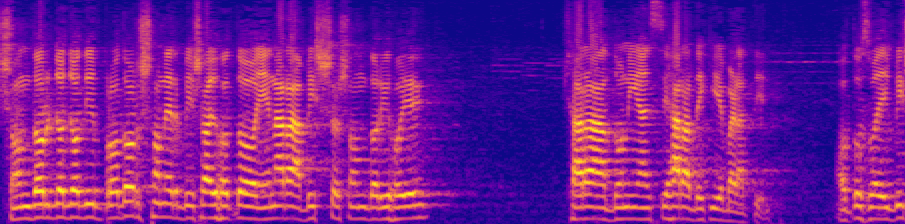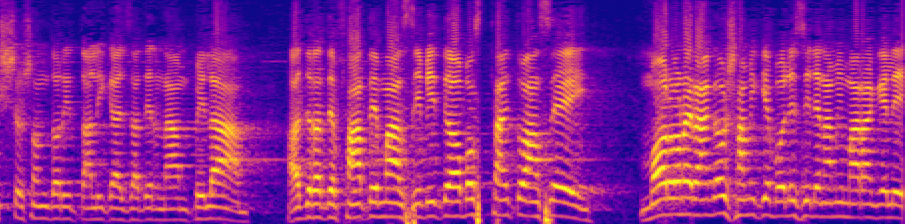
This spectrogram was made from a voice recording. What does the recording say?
সৌন্দর্য যদি প্রদর্শনের বিষয় হতো, এনারা বিশ্ব সুন্দরী হয়ে সারা দুনিয়ায় চেহারা দেখিয়ে বেড়াতেন। অথচ এই বিশ্ব সুন্দরীর তালিকায় যাদের নাম পেলাম হাজরাতে ফাতেমা জীবিত অবস্থায় তো আছেই। মরণের আগেও স্বামীকে বলেছিলেন, আমি মারা গেলে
